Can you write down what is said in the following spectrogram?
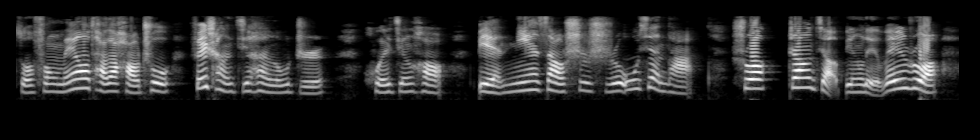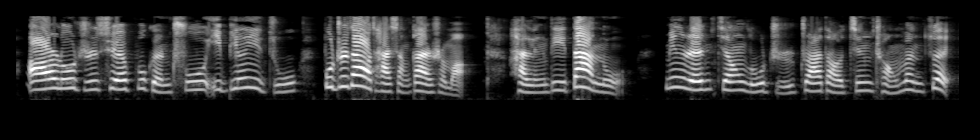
左峰没有讨到好处，非常记恨卢植，回京后便捏造事实诬陷他，说。张角兵力微弱，而卢植却不肯出一兵一卒，不知道他想干什么。汉灵帝大怒，命人将卢植抓到京城问罪，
